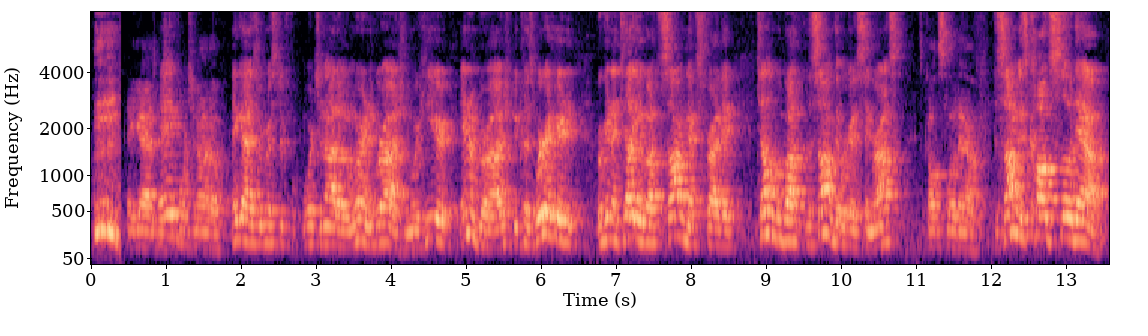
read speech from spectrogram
Hey guys, Mr. Hey. Fortunato. Hey guys, we're Mr. Fortunato, and we're in the garage, and we're here in the garage because we're here to, we're going to tell you about the song next Friday. Tell them about the song that we're going to sing, Ross. It's called Slow Down. The song is called Slow Down.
